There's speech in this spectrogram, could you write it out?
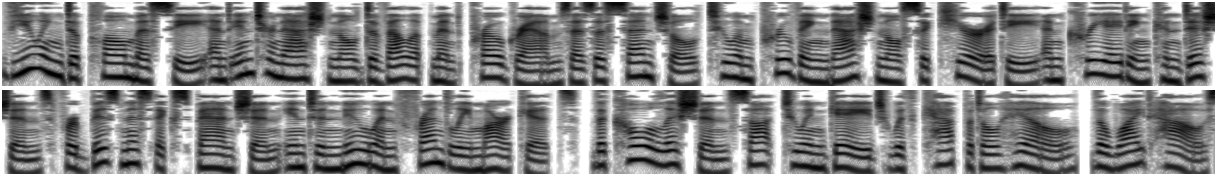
Viewing diplomacy and international development programs as essential to improving national security and creating conditions for business expansion into new and friendly markets, the coalition sought to engage with Capitol Hill, the White House,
